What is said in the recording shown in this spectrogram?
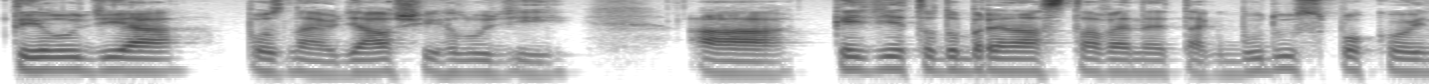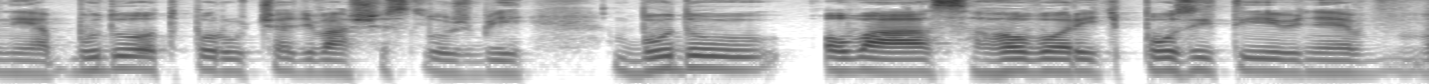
tí ľudia poznajú ďalších ľudí, a keď je to dobre nastavené, tak budú spokojní a budú odporúčať vaše služby, budú o vás hovoriť pozitívne v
